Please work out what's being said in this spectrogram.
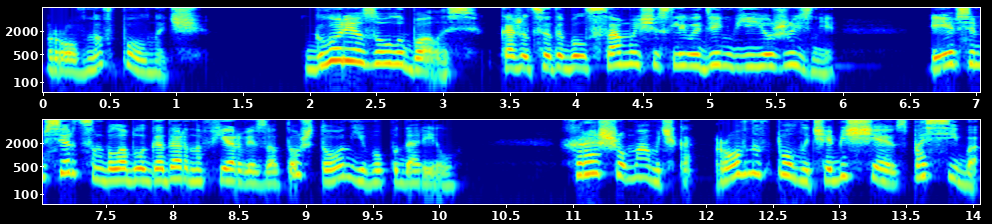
ровно в полночь». Глория заулыбалась. Кажется, это был самый счастливый день в ее жизни, и я всем сердцем была благодарна Фьерве за то, что он его подарил. «Хорошо, мамочка, ровно в полночь, обещаю, спасибо».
